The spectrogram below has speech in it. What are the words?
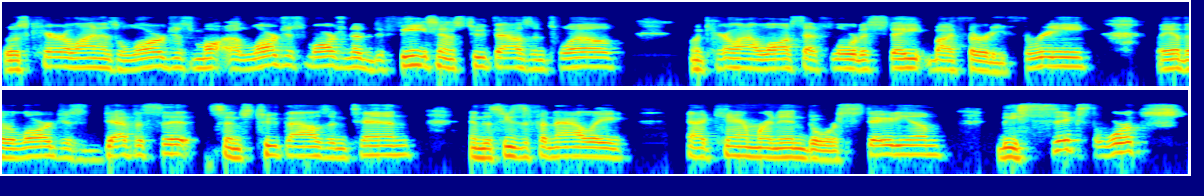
was Carolina's largest uh, largest margin of defeat since 2012 when Carolina lost at Florida State by 33. They had their largest deficit since 2010 in the season finale at Cameron Indoor Stadium. The sixth worst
